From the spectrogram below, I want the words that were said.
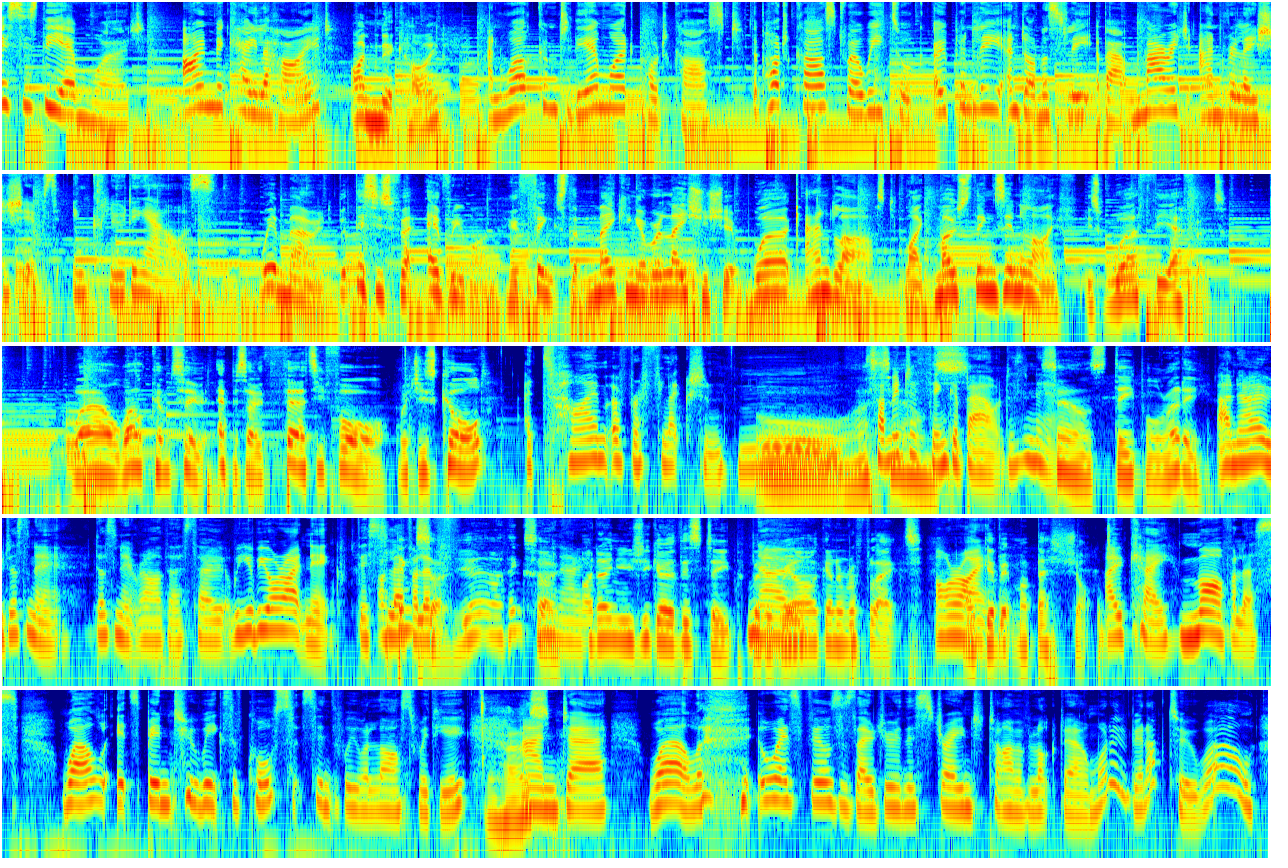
This is the M Word. I'm Michaela Hyde, I'm Nick Hyde. and welcome to the M Word podcast, the podcast where we talk openly and honestly about marriage and relationships, including ours. We're married, but this is for everyone who thinks that making a relationship work and last, like most things in life, is worth the effort. Well, welcome to episode 34, which is called. A time of reflection. Hmm. Ooh, that Something to think about, doesn't it? Sounds deep already. I know, doesn't it? Doesn't it rather? So, will you be all right, Nick? This I level think of. Yeah, I think so. you know. I don't usually go this deep, but if we are going to reflect, All right. I'll give it my best shot. Okay, marvellous. Well, it's been two weeks, of course, since we were last with you. It has. And, uh, well, it always feels as though during this strange time of lockdown, what have you been up to? Well,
